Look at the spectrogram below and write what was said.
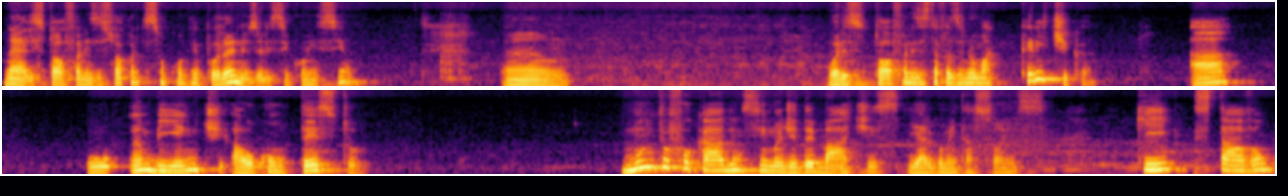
Né? Aristófanes e Sócrates são contemporâneos, eles se conheciam. O Aristófanes está fazendo uma crítica a o ambiente, ao contexto muito focado em cima de debates e argumentações que estavam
